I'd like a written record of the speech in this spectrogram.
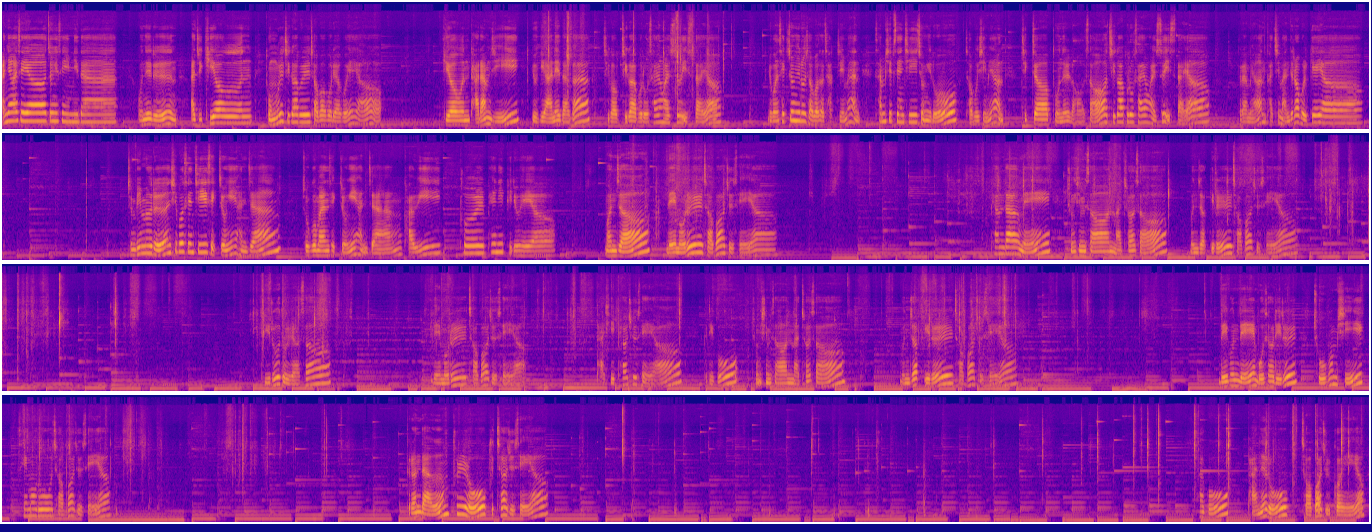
안녕하세요. 종이새입니다. 오늘은 아주 귀여운 동물 지갑을 접어보려고 해요. 귀여운 다람쥐 여기 안에다가 직업 지갑으로 사용할 수 있어요. 이건 색종이로 접어서 작지만 30cm 종이로 접으시면 직접 돈을 넣어서 지갑으로 사용할 수 있어요. 그러면 같이 만들어 볼게요. 준비물은 15cm 색종이 한 장, 조그만 색종이 한 장, 가위, 풀, 펜이 필요해요. 먼저 네모를 접어 주세요. 편 다음에 중심선 맞춰서 문접기를 접어 주세요. 뒤로 돌려서 네모를 접어 주세요. 다시 펴주세요. 그리고 중심선 맞춰서 문접기를 접어 주세요. 네 군데의 모서리를 조금씩 세모로 접어 주세요. 그런 다음 풀로 붙여주세요. 하고 반으로 접어 줄 거예요.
